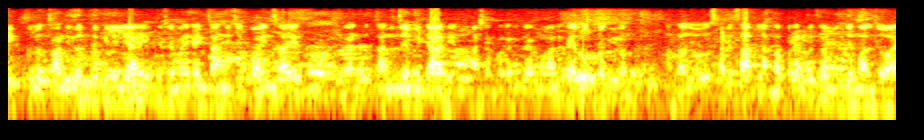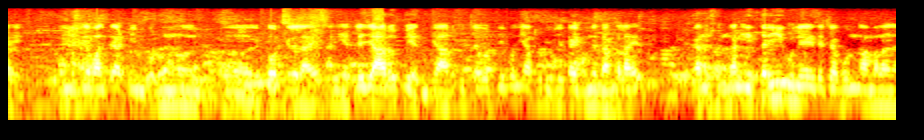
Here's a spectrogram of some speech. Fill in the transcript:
एक किलो चांदी जप्त केलेली आहे. त्याच्यामध्ये काही चांदीचे कॉईन्स आहेत. त्यानंतर चांदीच्या विटा आहेत. अशा प्रकारचे त्यामुळे काही रोख रक्कम. असा जो साडेसात लाखापर्यंतचा मुद्देमाल जो आहे तो मुद्देमाल त्या टीमकडून रिकवर केलेला आहे. आणि यातले जे आरोपी आहेत त्या आरोपीच्या वरती पण यापूर्वीचे काही गुन्हे दाखल आहेत. त्या अनुषंगाने इतरही गुन्हे त्याच्याकडून आम्हाला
